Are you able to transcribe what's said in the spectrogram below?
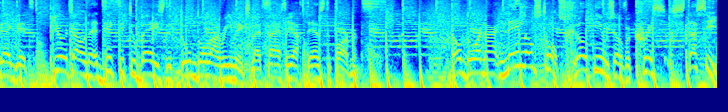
Track dit. Pure Tone, Addicted to Bass, de Don Dolla remix bij 538 Dance Department. Dan door naar Nederlands trots. Groot nieuws over Chris Stassi.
